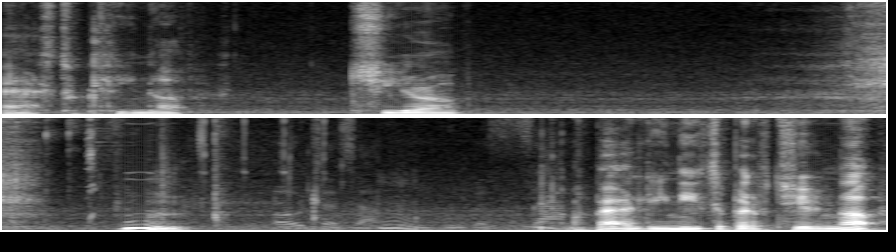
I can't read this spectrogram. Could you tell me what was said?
asked to clean up, cheer up. Apparently needs a bit of cheering up.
